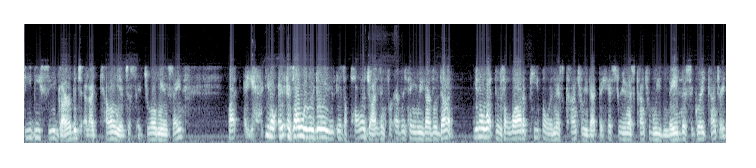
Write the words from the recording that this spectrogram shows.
CBC garbage, and I'm telling you, it just it drove me insane. But you know, it's all we were doing is apologizing for everything we've ever done. You know what? There's a lot of people in this country that the history in this country we've made this a great country.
